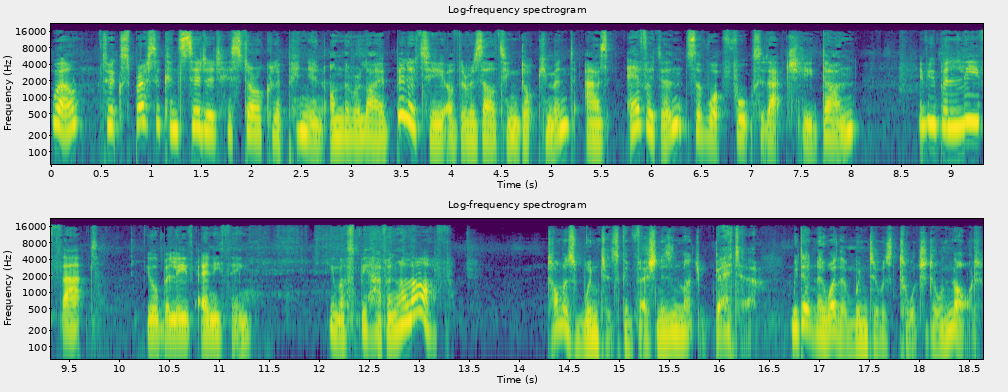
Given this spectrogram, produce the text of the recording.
Well, to express a considered historical opinion on the reliability of the resulting document as evidence of what Fawkes had actually done, if you believe that, you'll believe anything. You must be having a laugh. Thomas Winter's confession isn't much better. We don't know whether Winter was tortured or not,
